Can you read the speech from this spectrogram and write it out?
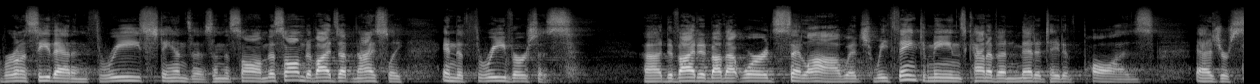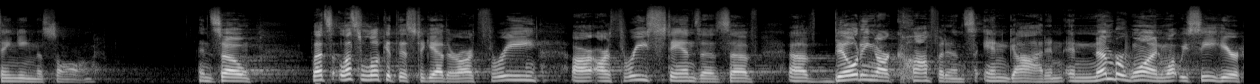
We're going to see that in three stanzas in the psalm. The psalm divides up nicely into three verses, uh, divided by that word Selah, which we think means kind of a meditative pause as you're singing the song. And so let's, let's look at this together. Our three our, our three stanzas of, of building our confidence in God. And, and number one, what we see here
